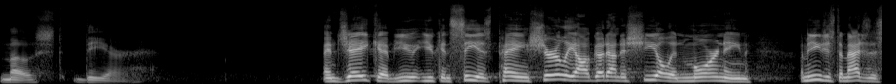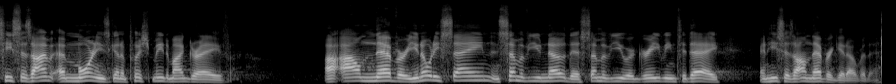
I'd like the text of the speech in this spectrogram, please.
most dear. And Jacob, you, you can see his pain. Surely I'll go down to Sheol in mourning I mean, you can just imagine this. He says, I'm, mourning's going to push me to my grave. I'll never, you know what he's saying? And some of you know this, some of you are grieving today. And he says, I'll never get over this.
